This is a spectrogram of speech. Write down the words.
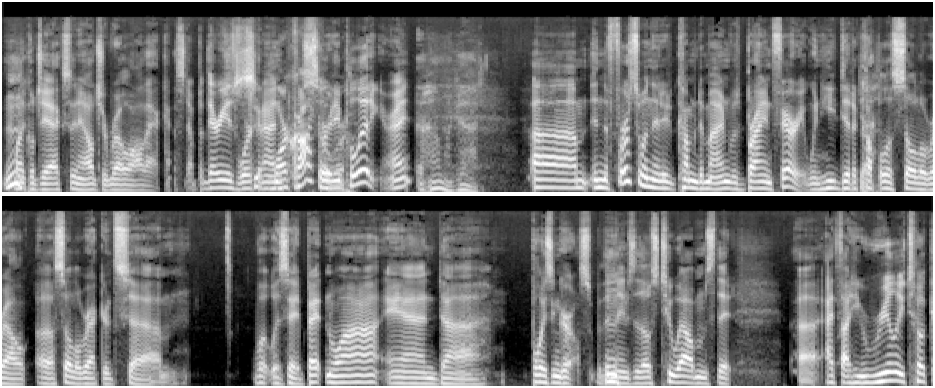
Michael Jackson, Al Jarreau, all that kind of stuff. But there he is working on more crossover. Right? Oh my god. Um, and the first one that had come to mind was Bryan Ferry when he did a couple of solo rel- uh, solo records. Um, what was it? Bête Noire and uh, Boys and Girls were the names of those two albums that uh, I thought he really took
